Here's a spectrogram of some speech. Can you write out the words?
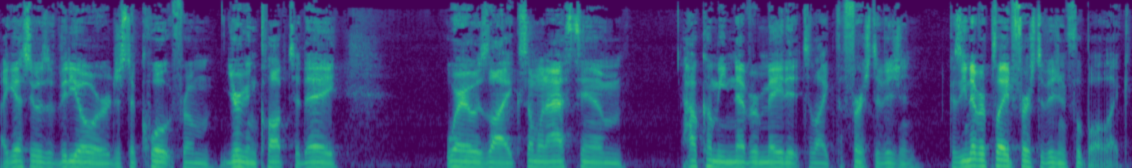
I guess it was a video or just a quote from Jurgen Klopp today, where it was like someone asked him, how come he never made it to like the first division? Because he never played first division football. Like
